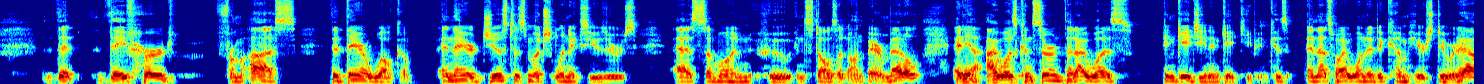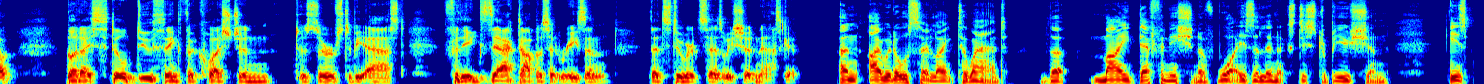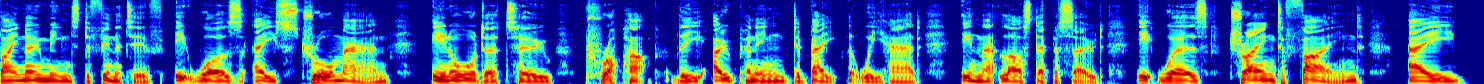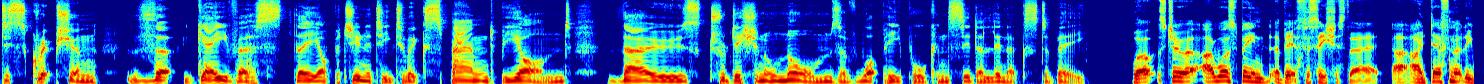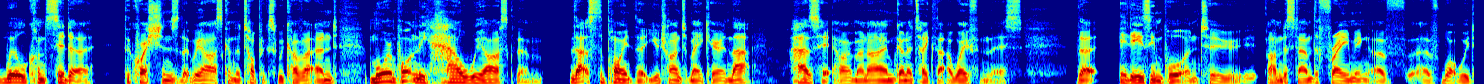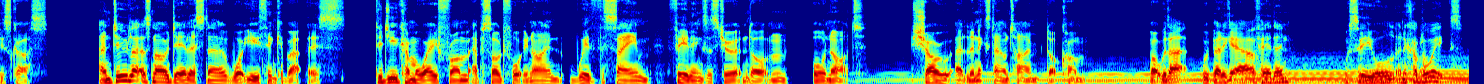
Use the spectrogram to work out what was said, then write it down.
that they've heard from us that they are welcome and they are just as much Linux users as someone who installs it on bare metal. And yeah, I was concerned that I was engaging in gatekeeping because, and that's why I wanted to come here, Stuart out. But I still do think the question deserves to be asked for the exact opposite reason that Stuart says we shouldn't ask it. And I would also like to add that my definition of what is a Linux distribution is by no means definitive. It was a straw man in order to prop up the opening debate that we had in that last episode. It was trying to find a description that gave us the opportunity to expand beyond those traditional norms of what people consider Linux to be. Well, Stuart, I was being a bit facetious there. I definitely will consider the questions that we ask and the topics we cover, and more importantly, how we ask them. That's the point that you're trying to make here, and that has hit home. And I am going to take that away from this that it is important to understand the framing of, of what we discuss. And do let us know, dear listener, what you think about this. Did you come away from episode 49 with the same feelings as Stuart and Dalton or not? Show at linuxdowntime.com. But with that, we better get out of here then. We'll see you all in a couple of weeks.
